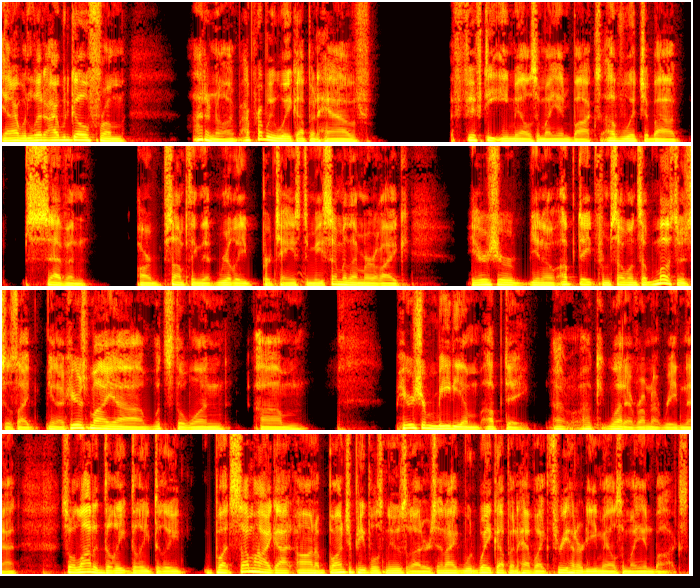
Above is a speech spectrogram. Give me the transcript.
and I would lit- I would go from I don't know. I, probably wake up and have fifty emails in my inbox, of which about seven are something that really pertains to me. Some of them are like. Here's your, you know, update from someone. So most of it's just like, you know, here's my, uh, what's the one? Um, here's your medium update. Uh, okay, whatever. I'm not reading that. So a lot of delete, delete, delete. But somehow I got on a bunch of people's newsletters and I would wake up and have like 300 emails in my inbox.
